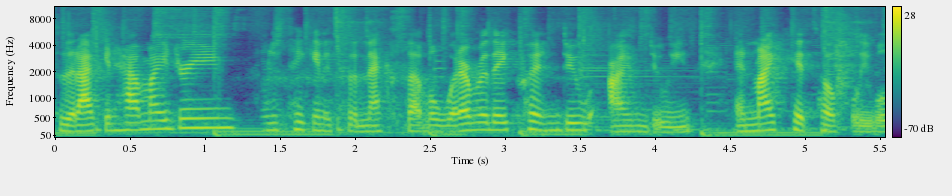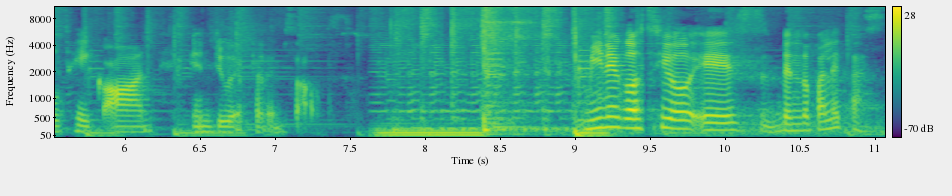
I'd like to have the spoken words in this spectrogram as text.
so that I can have my dreams. I'm just taking it to the next level. Whatever they couldn't do, I'm doing. And my kids hopefully will take on and do it for themselves. Mi negocio es vendo paletas.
